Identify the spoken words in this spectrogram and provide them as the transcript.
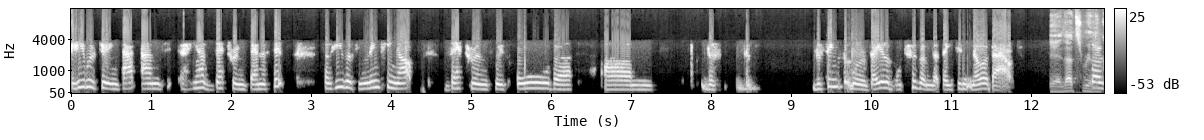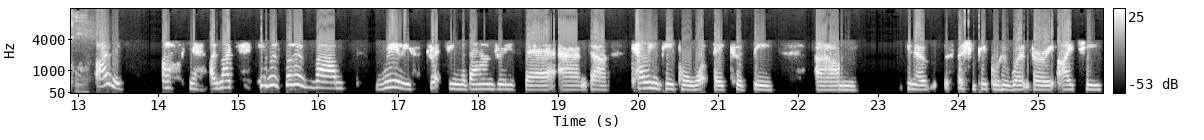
he was doing that, and he has veteran benefits. So he was linking up veterans with all the um, the, the, the things that were available to them that they didn't know about. Yeah, that's really so cool. I was, oh yeah, I like he was sort of um, really stretching the boundaries there and uh, telling people what they could be. Um, you know, especially people who weren't very IT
